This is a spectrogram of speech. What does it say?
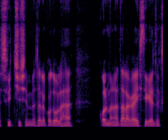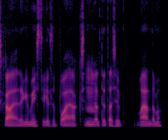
switch isime selle kodulehe kolme nädalaga eestikeelseks ka ja tegime eestikeelse poe ja hakkasime mm. sealt edasi majandama.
